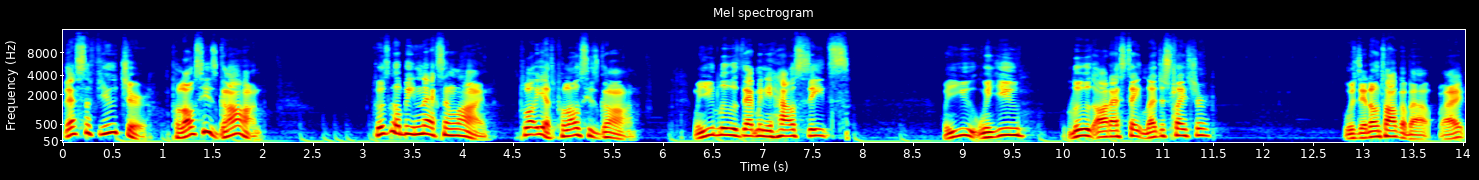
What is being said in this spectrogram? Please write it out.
that's the future. Pelosi's gone. Who's gonna be next in line? Pel- yes, Pelosi's gone. When you lose that many House seats, when you when you lose all that state legislature, which they don't talk about, right?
